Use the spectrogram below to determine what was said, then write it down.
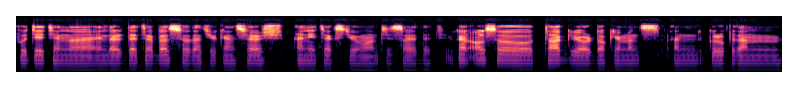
put it in uh, in their database so that you can search any text you want inside it. You can also tag your documents and group them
